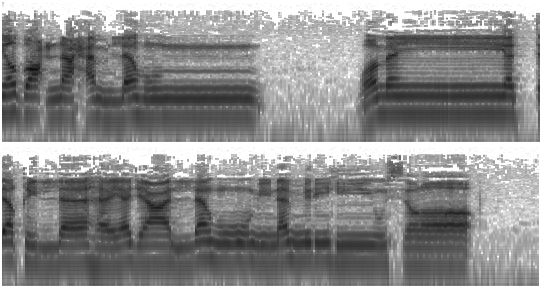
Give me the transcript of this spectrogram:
يضعن حملهن. ومن يتق الله يجعل له من أمره يسرا.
